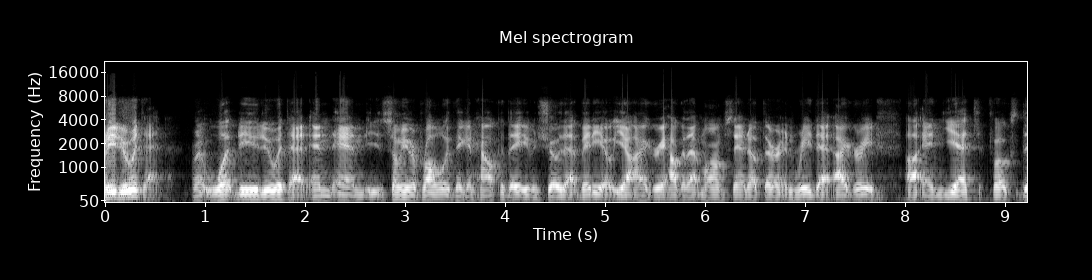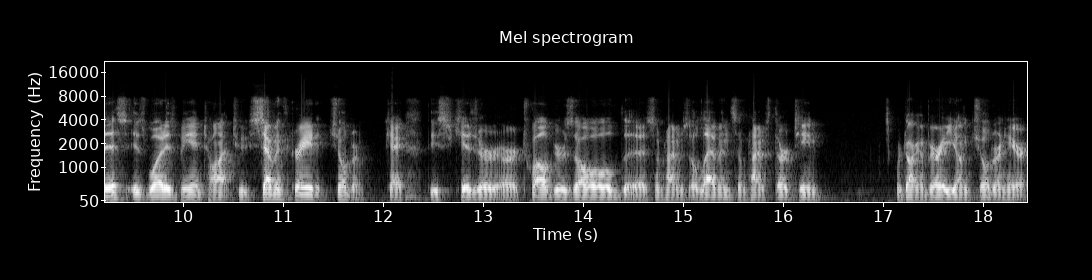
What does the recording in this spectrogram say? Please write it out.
do you do with that? Right? What do you do with that? And and some of you are probably thinking, how could they even show that video? Yeah, I agree. How could that mom stand up there and read that? I agree. Uh, and yet, folks, this is what is being taught to seventh grade children. Okay, these kids are, are 12 years old, uh, sometimes 11, sometimes 13. We're talking very young children here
